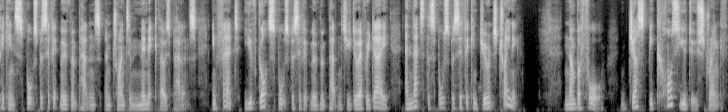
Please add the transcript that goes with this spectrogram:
picking sport specific movement patterns and trying to mimic those patterns. In fact, you've got sport specific movement patterns you do every day, and that's the sport specific endurance training. Number four, just because you do strength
